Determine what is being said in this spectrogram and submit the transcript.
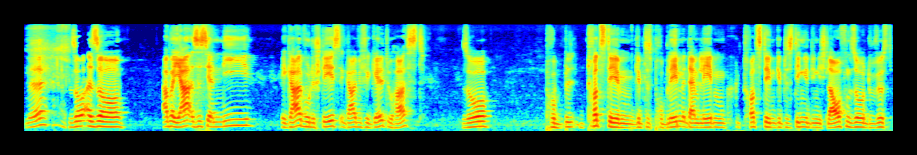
ne? So, also, aber ja, es ist ja nie, egal wo du stehst, egal wie viel Geld du hast, so, Proble trotzdem gibt es Probleme in deinem Leben, trotzdem gibt es Dinge, die nicht laufen, so, du wirst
